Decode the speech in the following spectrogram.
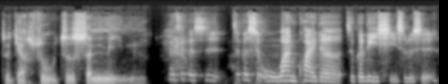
这叫数字声明。那这个是这个是五万块的这个利息，是不是？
